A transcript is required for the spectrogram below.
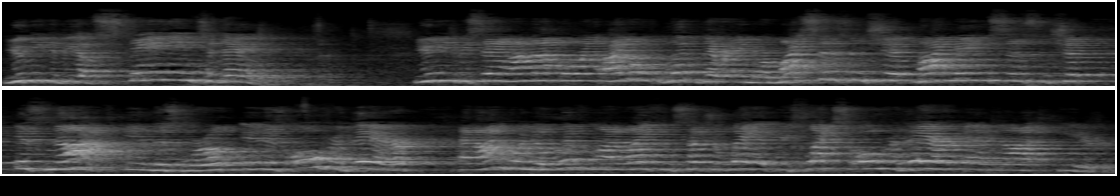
You need to be abstaining today. You need to be saying, I'm not going, I don't live there anymore. My citizenship, my main citizenship is not in this world, it is over there. And I'm going to live my life in such a way it reflects over there and not here.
